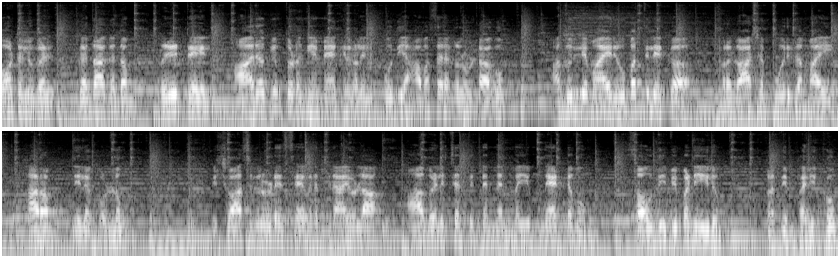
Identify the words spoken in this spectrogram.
ഹോട്ടലുകൾ ഗതാഗതം റീറ്റെയിൽ ആരോഗ്യം തുടങ്ങിയ മേഖലകളിൽ പുതിയ അവസരങ്ങൾ ഉണ്ടാകും അതുല്യമായ രൂപത്തിലേക്ക് പ്രകാശപൂരിതമായി ഹറം നിലകൊള്ളും. വിശ്വാസികളുടെ സേവനത്തിനായുള്ള ആ വെളിച്ചത്തിന്റെ നന്മയും നേട്ടവും സൗദി വിപണിയിലും പ്രതിഫലിക്കും.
